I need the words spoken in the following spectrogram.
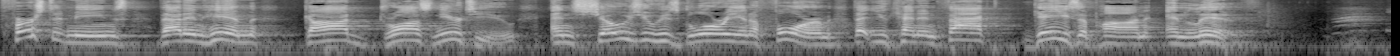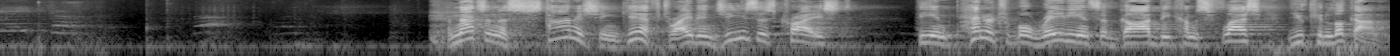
First, it means that in Him, God draws near to you and shows you His glory in a form that you can, in fact, gaze upon and live. And that's an astonishing gift, right? In Jesus Christ, the impenetrable radiance of God becomes flesh, you can look on him.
